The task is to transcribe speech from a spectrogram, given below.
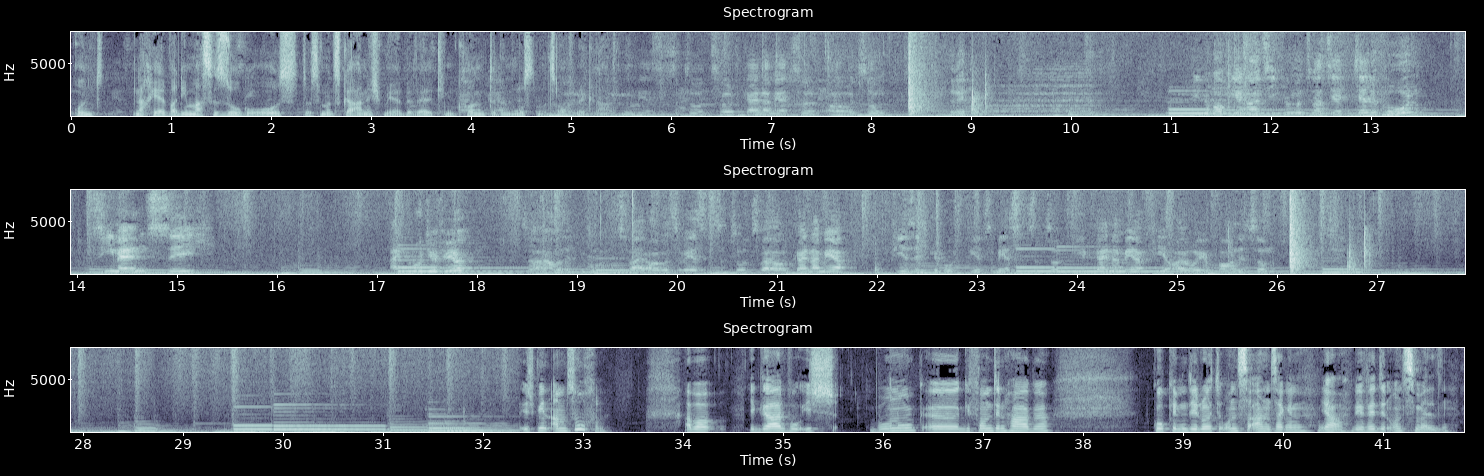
Und nachher war die Masse so groß, dass man es gar nicht mehr bewältigen konnte. Dann musste man es auch wegwerfen. Keiner mehr 12 Euro zum dritten. Die Nummer 9425 Telefon. Siemens sehe ich. Ein Gebot hierfür. 2 Euro sind geboten. 2 Euro zum ersten Substitution, 2 Euro keiner mehr. 4 sind geboten. 4 zum ersten Substitution, 4 keiner mehr. 4 Euro hier vorne zum. Ich bin am Suchen. Aber egal, wo ich Wohnung äh, gefunden habe, gucken die Leute uns an, sagen, ja, wir werden uns melden.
